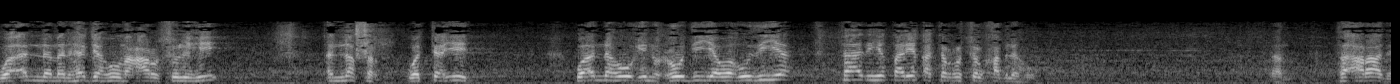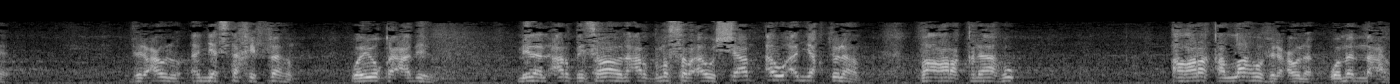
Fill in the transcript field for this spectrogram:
وأن منهجه مع رسله النصر والتأييد وأنه إن عودي وأوذي فهذه طريقة الرسل قبله نعم. فأراد فرعون أن يستخفهم ويوقع بهم من الأرض سواء أرض مصر أو الشام أو أن يقتلهم فأغرقناه أغرق الله فرعون ومن معه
